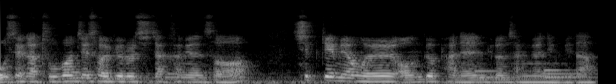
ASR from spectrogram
모세가 두 번째 설교를 시작하면서 10계명을 언급하는 그런 장면입니다.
